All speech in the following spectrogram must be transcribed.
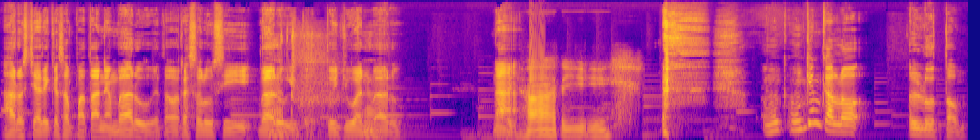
harus cari kesempatan yang baru atau resolusi baru gitu, tujuan Hmm. baru. Nah, hari mung- mungkin kalau lu Tom,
